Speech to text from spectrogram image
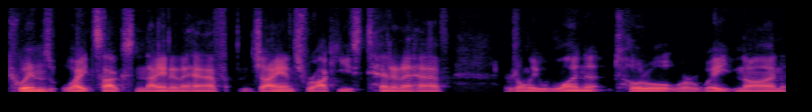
Twins, White Sox nine and a half, Giants, Rockies ten and a half. There's only one total we're waiting on,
